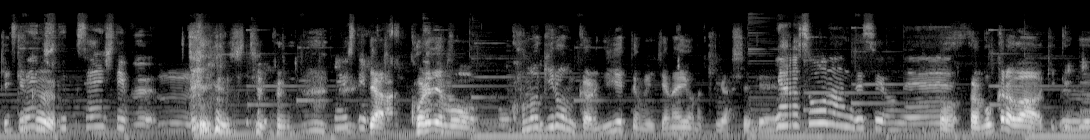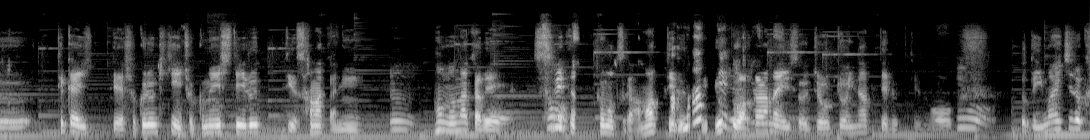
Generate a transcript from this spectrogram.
結局、センシティブ、うん、センシティブ。いや、これでも、この議論から逃げてもいけないような気がしてて。いやそうなんですよそう。ねだから僕らは結局、世界で食料危機に直面しているっていう最中に、うん。日本の中で全ての作物が余ってる余っていうよくわからない状況になってるっていうのをもうちょっと今一度考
